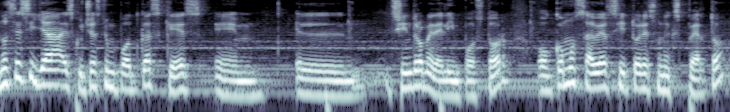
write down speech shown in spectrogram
No sé si ya escuchaste un podcast que es em, el síndrome del impostor o cómo saber si tú eres un experto.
